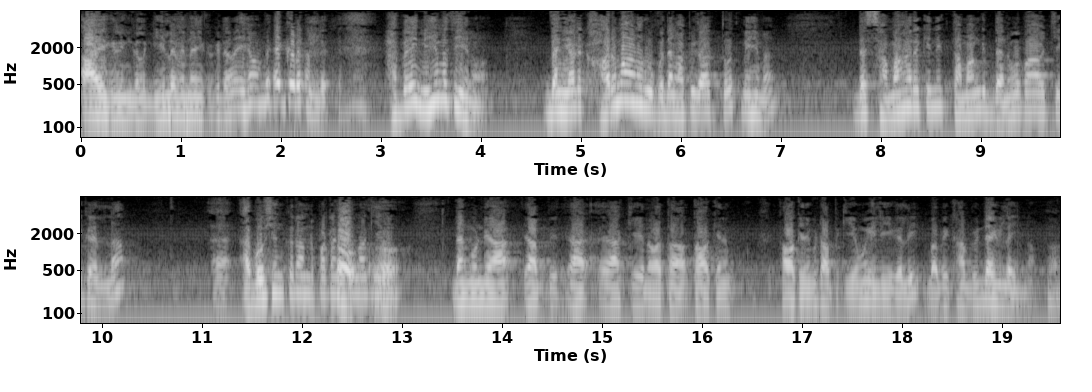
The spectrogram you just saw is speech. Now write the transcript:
ආයෙ ග්‍රින්ගල ගිහිල්ලා වෙන එකකට යනවා. එහෙම බෑ කරන්න. හැබැයි මෙහෙම තියෙනවා. දැන් යාට කර්මානුරූප දැන් අපි ගත්තොත් මෙහෙම. දැන් සමහර කෙනෙක් Tamanගේ දැනුම පාවිච්චි කරලා ඇබෝෂන් කරන්න පටන් ගන්නවා කියනවා ඔව්. දැන් ඔන්න යා කියනවා තව කෙනෙක් තව කෙනෙකුට අපි කියමු ඉලීගලි බබෙක් හම්බෙන්න ඇවිල්ලා ඉන්නවා.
